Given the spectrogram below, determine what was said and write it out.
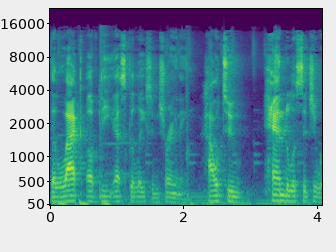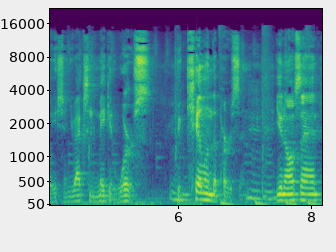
the lack of de escalation training, how to handle a situation, you actually make it worse. You're killing the person. You know what I'm saying?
